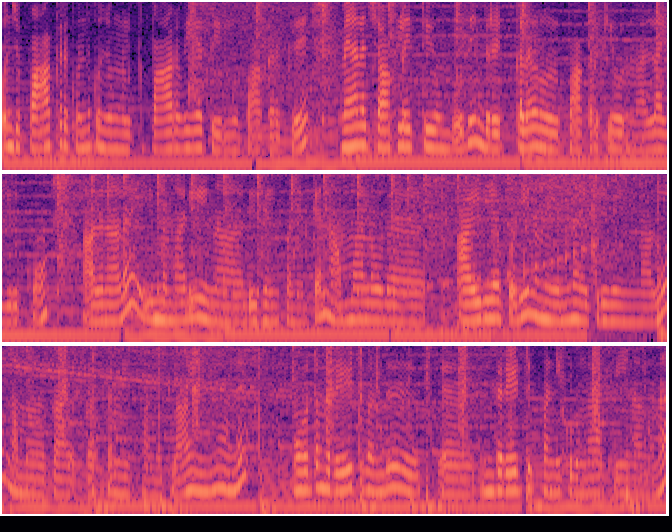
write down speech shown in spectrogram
கொஞ்சம் பார்க்குறக்கு வந்து கொஞ்சம் உங்களுக்கு பார்வையாக தெரியும் பார்க்குறக்கு. மேலே சாக்லேட் தீவும் போது இந்த ரெட் கலர் ஒரு பார்க்குறக்கே ஒரு நல்லா இருக்கும். அதனால் இந்த மாதிரி நான் டிசைன் பண்ணியிருக்கேன். நம்மளோட ஐடியா படி நம்ம என்ன எப்படி வேணும்னாலும் நம்ம க கஸ்டமைஸ் பண்ணிக்கலாம். இன்னொன்று ஒவ்வொருத்தவங்க ரேட் வந்து இந்த ரேட்டுக்கு பண்ணி கொடுங்க அப்படின்னாங்கன்னா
